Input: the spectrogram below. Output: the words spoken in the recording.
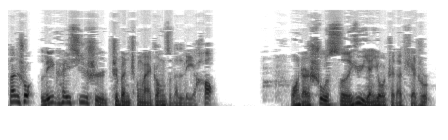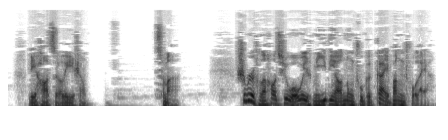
单说离开西市直奔城外庄子的李浩，望着数次欲言又止的铁柱，李浩啧了一声：“怎么，是不是很好奇我为什么一定要弄出个丐帮出来呀？”“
